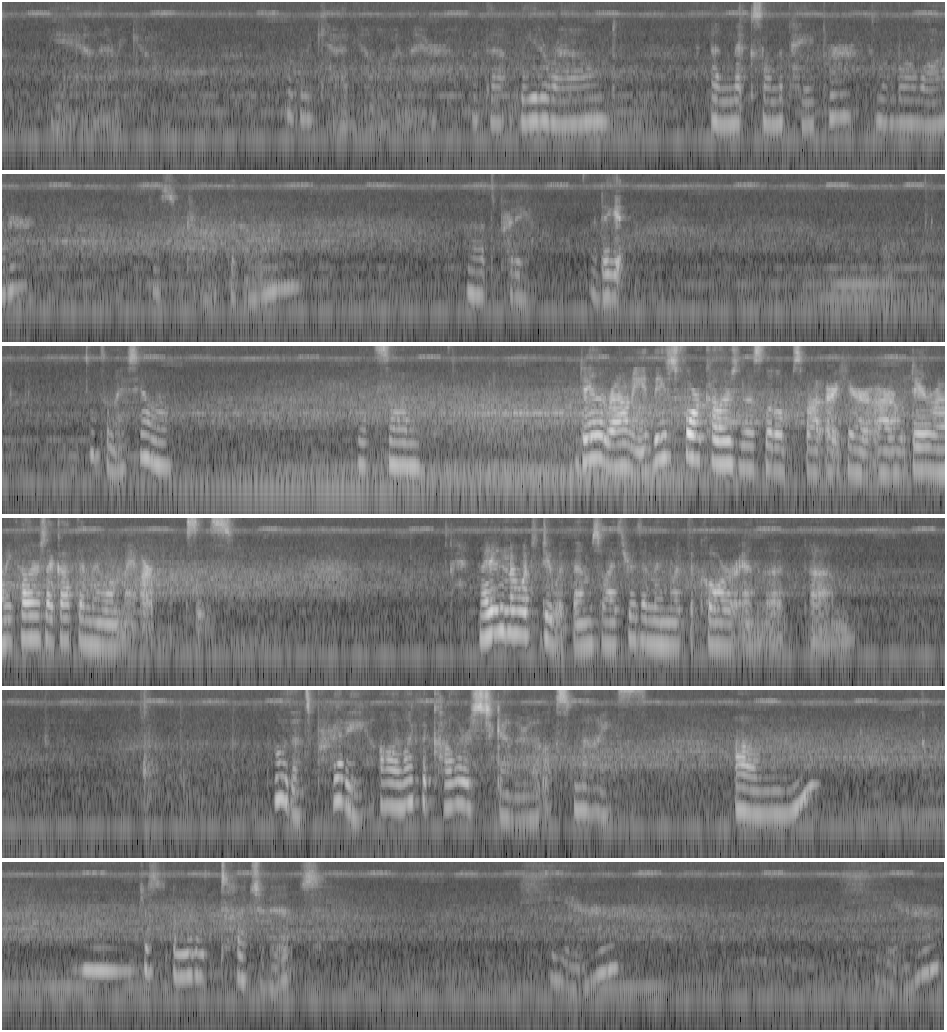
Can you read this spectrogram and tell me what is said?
Yeah, there we go. A little bit of cad yellow in there. Let that bleed around and mix on the paper. A little more water. Just drop it on. Oh, that's pretty. I dig it. That's a nice yellow. It's um Daler-Rowney. These four colors in this little spot right here are Daler-Rowney colors. I got them in one of my art boxes. And I didn't know what to do with them, so I threw them in with the Qor and the... Um... Ooh, that's pretty. Oh, I like the colors together. That looks nice. Um, just a little touch of it here. Here.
